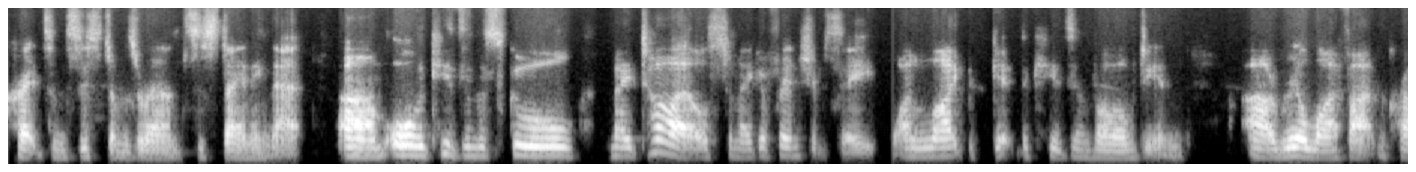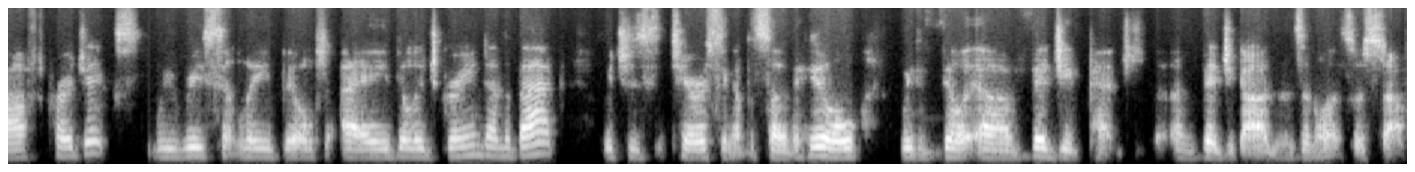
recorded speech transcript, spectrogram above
create some systems around sustaining that. Um, all the kids in the school made tiles to make a friendship seat. I like to get the kids involved in uh, real life art and craft projects. We recently built a village green down the back which is terracing up the side of the hill with uh, veggie patch, uh, veggie gardens and all that sort of stuff.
